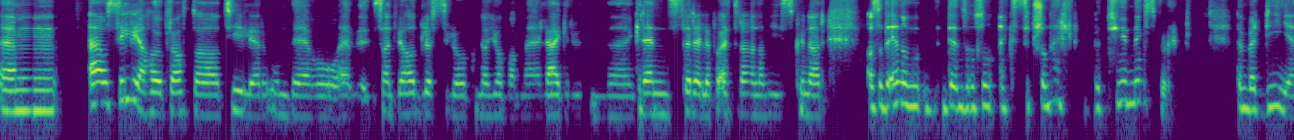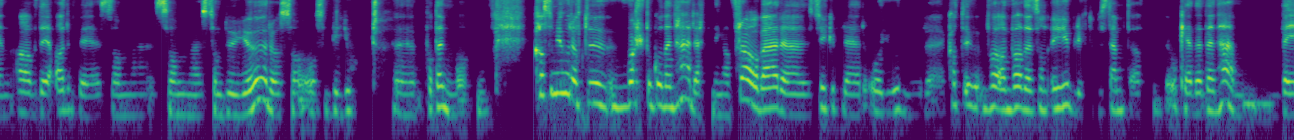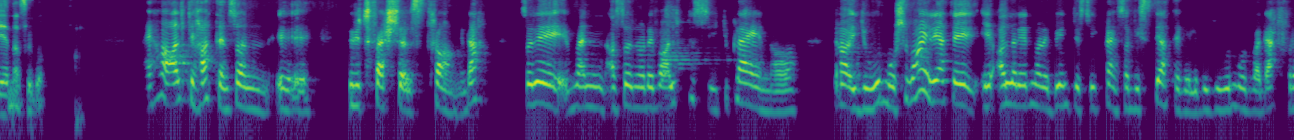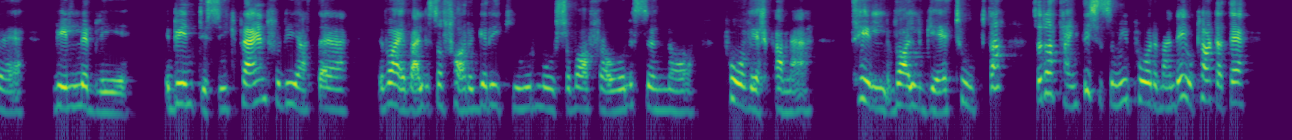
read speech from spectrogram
Um, jeg og Silje har jo prata tidligere om det, og eh, sant, vi hadde lyst til å kunne jobbe med Leger uten eh, grenser, eller på et eller annet vis kunne altså Det er noe, det sånn eksepsjonelt betydningsfullt, den verdien av det arbeidet som, som, som du gjør, og som, og som blir gjort uh, på den måten. Hva som gjorde at du valgte å gå denne retninga, fra å være sykepleier og jordmor? Hva, var det et sånn øyeblikk du bestemte at ok, det er denne veien jeg skal gå? Jeg har alltid hatt en sånn uh utferselstrang. Da. Det, men altså, når jeg valgte sykepleien og da jordmor, så var det at jeg, jeg allerede når jeg begynte i sykepleien, så visste jeg at jeg ville bli jordmor. Det var derfor jeg ville bli jeg begynte i sykepleien. Fordi at det, det var en veldig sånn fargerik jordmor som var fra Ålesund og påvirka meg til valget jeg tok. da. Så da tenkte jeg ikke så mye på det. Men det er jo klart at det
